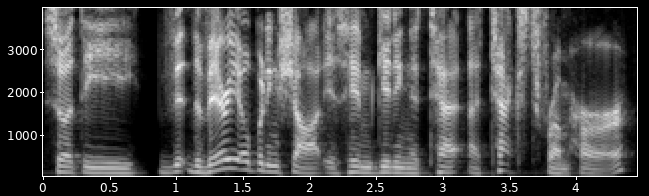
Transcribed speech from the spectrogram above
So at the the very opening shot is him getting a, te- a text from her.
